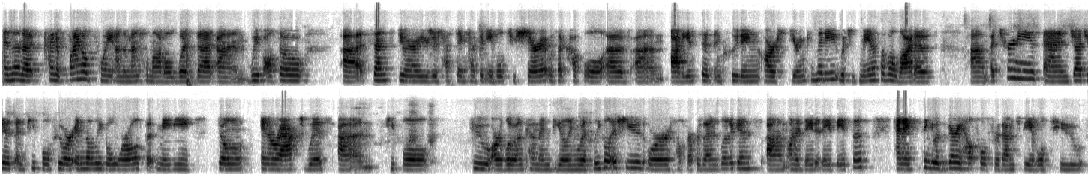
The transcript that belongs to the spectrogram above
and then a kind of final point on the mental model was that um, we've also uh, since doing our user testing, have been able to share it with a couple of um, audiences, including our steering committee, which is made up of a lot of um, attorneys and judges and people who are in the legal world, but maybe don't interact with um, people who are low income and dealing with legal issues or self-represented litigants um, on a day-to-day -day basis. And I think it was very helpful for them to be able to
